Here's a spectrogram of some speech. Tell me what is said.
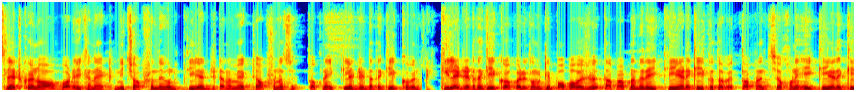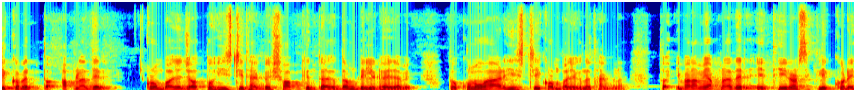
সিলেক্ট করে নেওয়ার পর এখানে একটা নিচে অপশন দেখুন ক্লিয়ার ডেটা নামে একটা অপশন আছে। তো আপনি এই ক্লিয়ার ডেটাতে ক্লিক করবেন। ক্লিয়ার ডেটাতে ক্লিক করার পর এরকম একটি পপ আপ আসবে, তারপর আপনাদের এই ক্লিয়ারে ক্লিক করতে হবে। তো আপনার যখনই এই ক্লিয়ারে ক্লিক করবেন, তো আপনাদের ক্রোম বাজে যত হিস্ট্রি থাকবে, সব কিন্তু একদম ডিলিট হয়ে যাবে। তো কোনো আর হিস্ট্রি ক্রোম বাজে কিন্তু থাকবে না। তো এবার আমি আপনাদের এই থ্রি ডটসে ক্লিক করে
